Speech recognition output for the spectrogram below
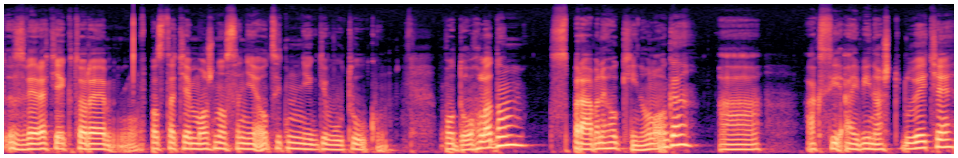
zvieratiek, ktoré v podstate možno sa neocitnú niekde v útulku. Pod dohľadom správneho kinológa a ak si aj vy naštudujete e,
